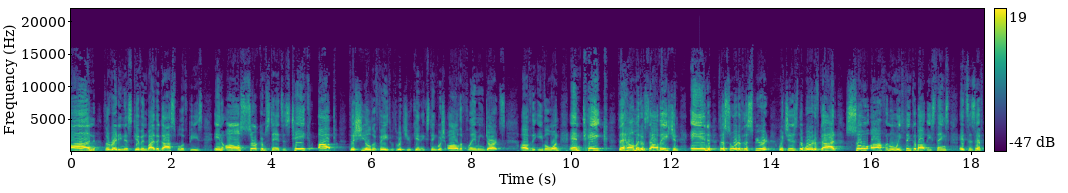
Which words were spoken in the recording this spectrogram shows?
on the readiness given by the gospel of peace. In all circumstances, take up the shield of faith with which you can extinguish all the flaming darts of the evil one. And take the helmet of salvation and the sword of the Spirit, which is the word of God. So often when we think about these things, it's as if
